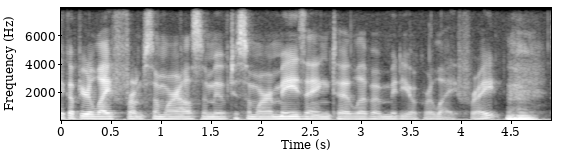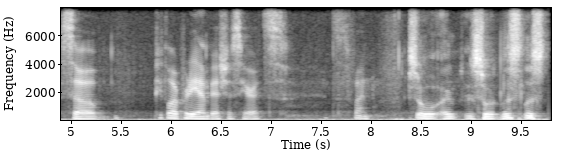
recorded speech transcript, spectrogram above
pick up your life from somewhere else and move to somewhere amazing to live a mediocre life, right? Mm-hmm. So people are pretty ambitious here. It's it's fun. So, uh, so let's let's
